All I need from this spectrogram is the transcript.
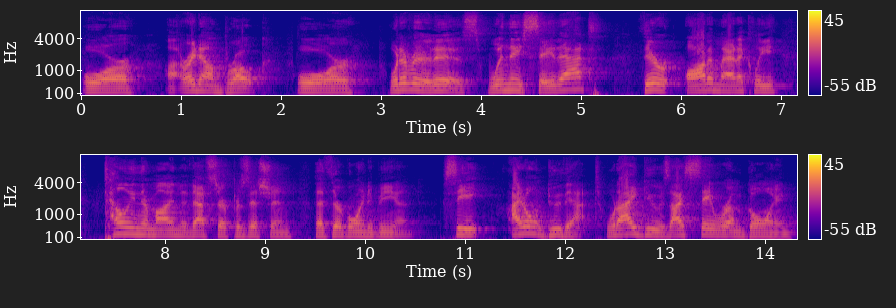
or uh, right now I'm broke or whatever it is. When they say that, they're automatically telling their mind that that's their position that they're going to be in. See, I don't do that. What I do is I say where I'm going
